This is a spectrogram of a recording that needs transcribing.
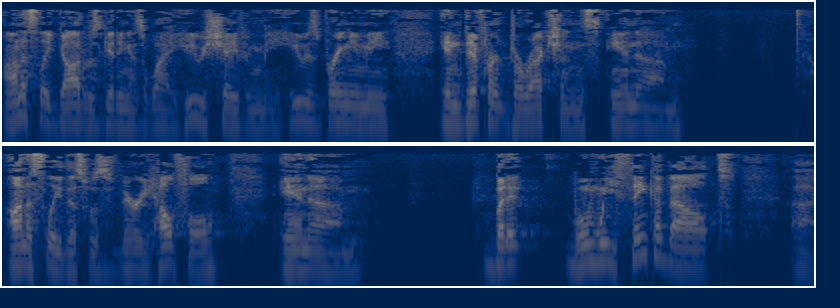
honestly, God was getting His way. He was shaping me. He was bringing me in different directions, and um, honestly, this was very helpful. And um, but it, when we think about uh,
